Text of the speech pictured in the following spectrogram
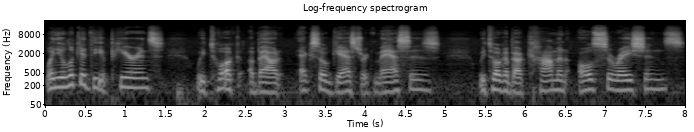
When you look at the appearance, we talk about exogastric masses, we talk about common ulcerations,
